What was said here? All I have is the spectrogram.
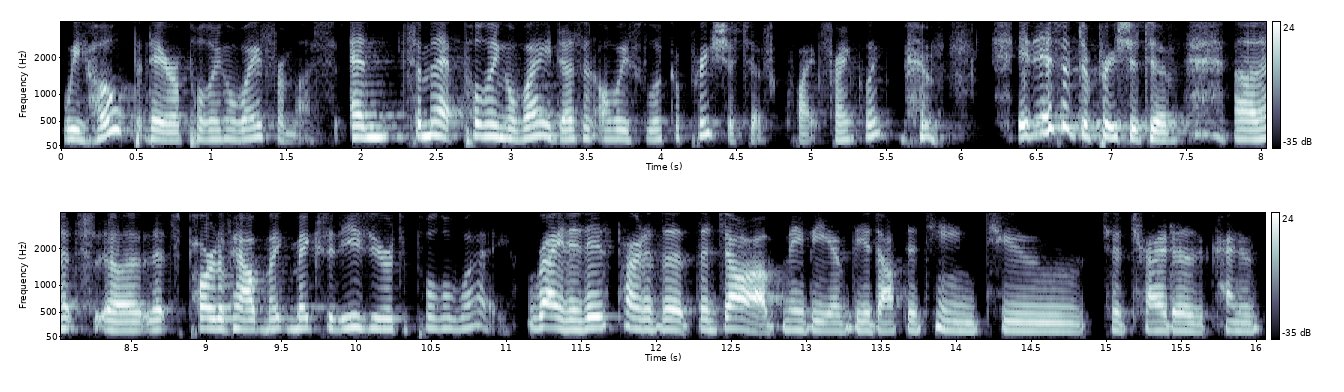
we hope they are pulling away from us. And some of that pulling away doesn't always look appreciative, quite frankly. it isn't appreciative. Uh, that's uh, that's part of how it make, makes it easier to pull away. Right. It is part of the the job, maybe, of the adopted teen to to try to kind of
